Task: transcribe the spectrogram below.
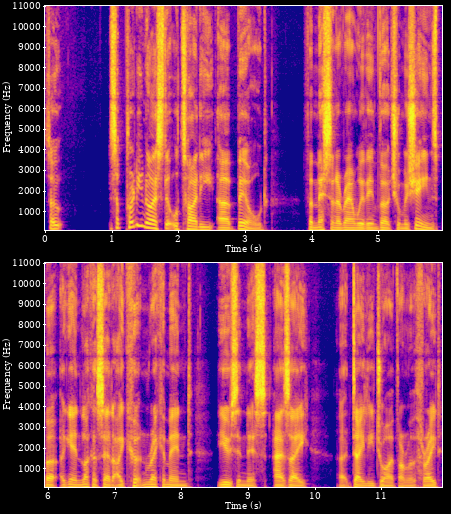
So it's a pretty nice little tidy uh, build for messing around with in virtual machines. But again, like I said, I couldn't recommend using this as a, a daily driver, I'm afraid.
